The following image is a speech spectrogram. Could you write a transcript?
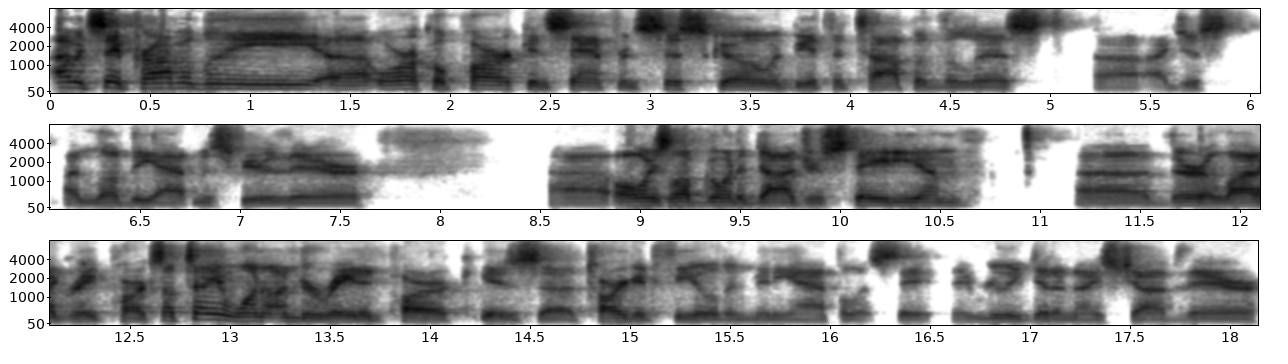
I would say probably uh, Oracle Park in San Francisco would be at the top of the list. Uh, I just I love the atmosphere there. Uh, always love going to Dodger Stadium. Uh, there are a lot of great parks. I'll tell you one underrated park is uh, Target Field in Minneapolis. They, they really did a nice job there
